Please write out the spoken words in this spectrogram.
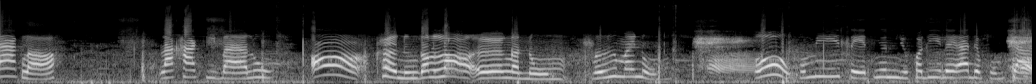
ยากเหรอ ราคากี่บาทลุงอ๋อแค่หนึ่งดอลลาร์เองนะหนุ่มซื้อไหมหนุ่ม โอ้ผมมีเศษเงินอยู่พอดีเลยอะเดี๋ยวผมจ่าย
